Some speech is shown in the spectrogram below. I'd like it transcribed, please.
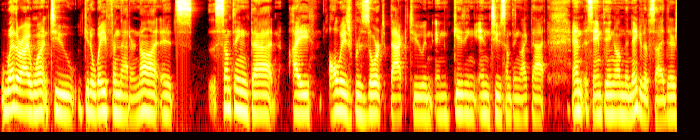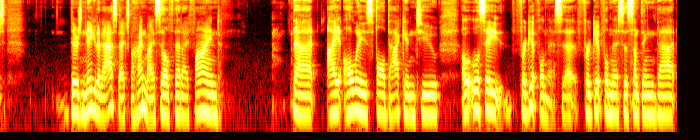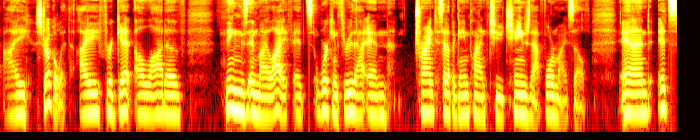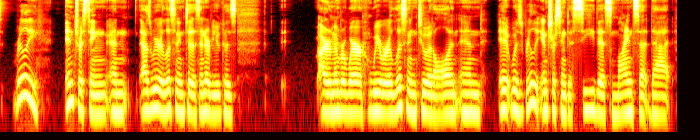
whether I want to get away from that or not, it's something that I always resort back to and, and getting into something like that. And the same thing on the negative side. There's there's negative aspects behind myself that I find that I always fall back into, uh, we'll say, forgetfulness. Uh, forgetfulness is something that I struggle with. I forget a lot of things in my life. It's working through that and trying to set up a game plan to change that for myself. And it's really interesting. And as we were listening to this interview, because I remember where we were listening to it all, and, and it was really interesting to see this mindset that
